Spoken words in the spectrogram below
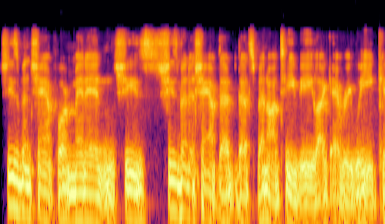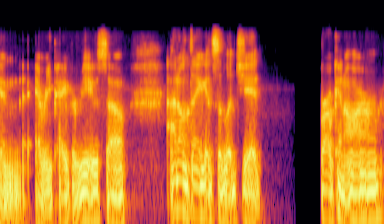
she's been champ for a minute, and she's she's been a champ that that's been on TV like every week and every pay per view. So I don't think it's a legit broken arm.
